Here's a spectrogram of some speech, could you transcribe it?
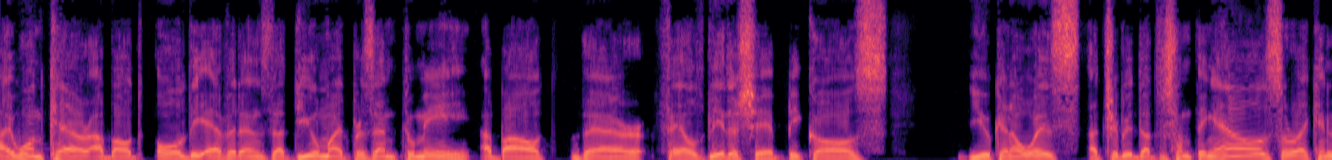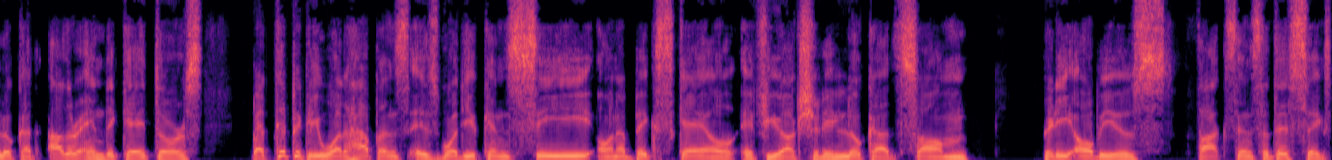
I won't care about all the evidence that you might present to me about their failed leadership because you can always attribute that to something else, or I can look at other indicators. But typically what happens is what you can see on a big scale if you actually look at some pretty obvious facts and statistics.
